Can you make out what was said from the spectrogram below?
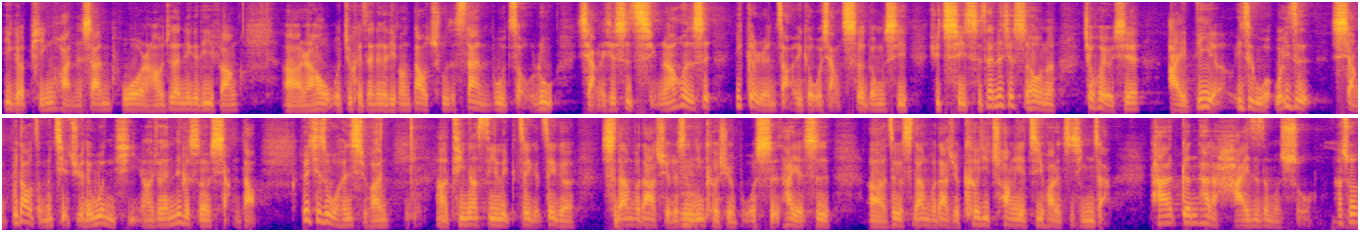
一个平缓的山坡，然后就在那个地方啊，然后我就可以在那个地方到处的散步走路，想一些事情，然后或者是一个人找一个我想吃的东西去吃一吃。在那些时候呢，就会有些。Idea 一直我我一直想不到怎么解决的问题，然后就在那个时候想到，所以其实我很喜欢啊、呃、Tina Seelig 这个这个史丹佛大学的神经科学博士，他也是啊、呃、这个史丹佛大学科技创业计划的执行长。他跟他的孩子这么说，他说：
